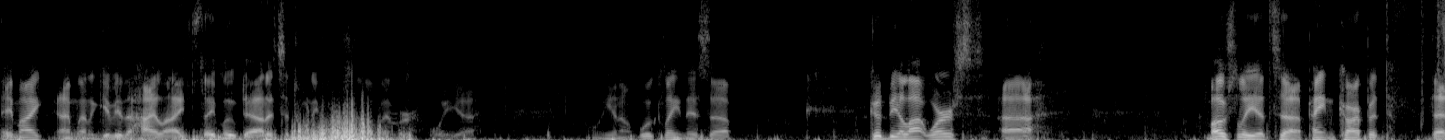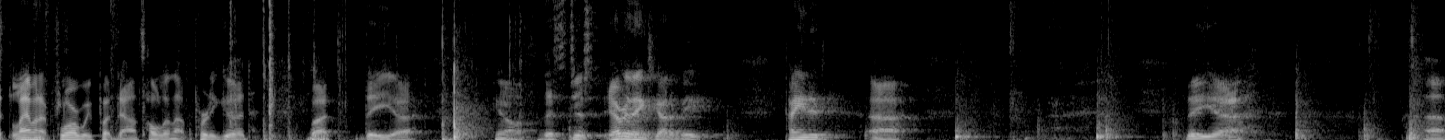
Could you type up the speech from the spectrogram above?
Hey, Mike, I'm going to give you the highlights. They moved out. It's the 21st of November. We, uh, you know, we'll clean this up. Could be a lot worse. Uh, mostly it's uh, paint and carpet. That laminate floor we put down is holding up pretty good. But the, uh, you know, this just, everything's got to be painted. Uh, the, uh,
